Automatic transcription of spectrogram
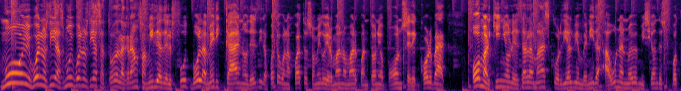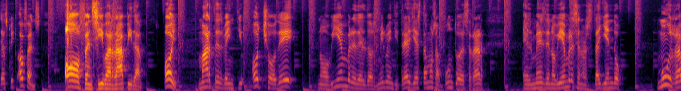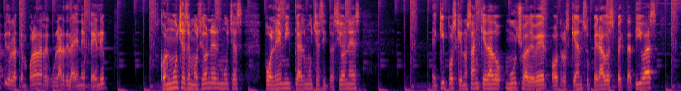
Muy buenos días, muy buenos días a toda la gran familia del fútbol americano. Desde Irapuato, Guanajuato, su amigo y hermano Marco Antonio Ponce de Quarterback. O Marquiño les da la más cordial bienvenida a una nueva emisión de su podcast Quick Offense. Ofensiva rápida. Hoy, martes 28 de noviembre del 2023, ya estamos a punto de cerrar el mes de noviembre. Se nos está yendo muy rápido la temporada regular de la NFL con muchas emociones, muchas polémicas, muchas situaciones. Equipos que nos han quedado mucho a deber, otros que han superado expectativas.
